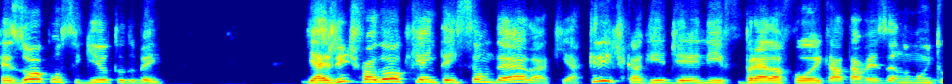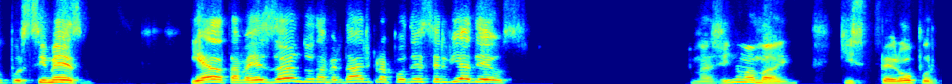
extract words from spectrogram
Rezou, conseguiu, tudo bem. E a gente falou que a intenção dela, que a crítica aqui de Eli para ela foi que ela estava rezando muito por si mesma. E ela estava rezando, na verdade, para poder servir a Deus. Imagina uma mãe que esperou por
